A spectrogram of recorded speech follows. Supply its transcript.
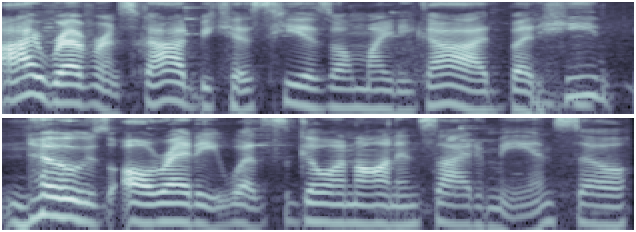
I reverence God because He is Almighty God, but He mm-hmm. knows already what's going on inside of me. And so,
